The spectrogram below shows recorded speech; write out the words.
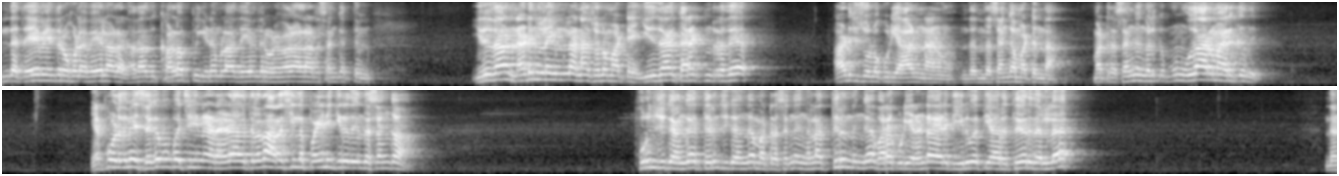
இந்த தேவேந்திர குல வேளாளர் அதாவது கலப்பு இடமலா தேவேந்திர குல வேளாளர் சங்கத்தின் இதுதான் நடுநிலையம்லாம் நான் சொல்ல மாட்டேன். இதுதான் கரெக்டுன்றதை அடித்து சொல்லக்கூடிய ஆள் நான். இந்த இந்த சங்கம் மட்டும்தான். மற்ற சங்கங்களுக்கு முன் உதாரணமாக இருக்குது. எப்பொழுதுமே சிகப்பு பச்சையின் அடையாளத்தில் தான் அரசியலில் பயணிக்கிறது இந்த சங்கம். புரிஞ்சுக்காங்க தெரிஞ்சுக்காங்க மற்ற சங்கங்கள்லாம் திருந்துங்க. வரக்கூடிய ரெண்டாயிரத்தி இருபத்தி ஆறு தேர்தலில் இந்த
